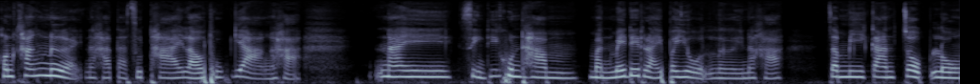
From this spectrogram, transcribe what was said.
ค่อนข้างเหนื่อยนะคะ แต่สุดท้ายแล้วทุกอย่างอะค่ะ ในสิ่งที่คุณทำมันไม่ได้ไร้ประโยชน์เลยนะคะ จะมีการจบลง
